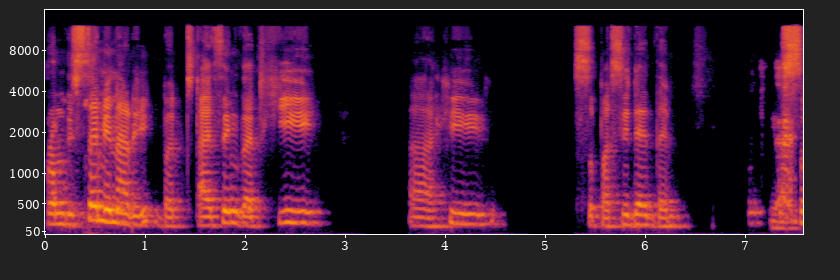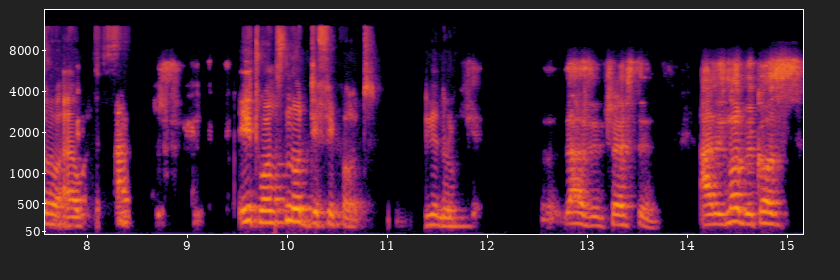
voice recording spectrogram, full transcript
from the seminary, but I think that he, uh, he superseded them. So I, I, it was not difficult you know. That's interesting. And it's not because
